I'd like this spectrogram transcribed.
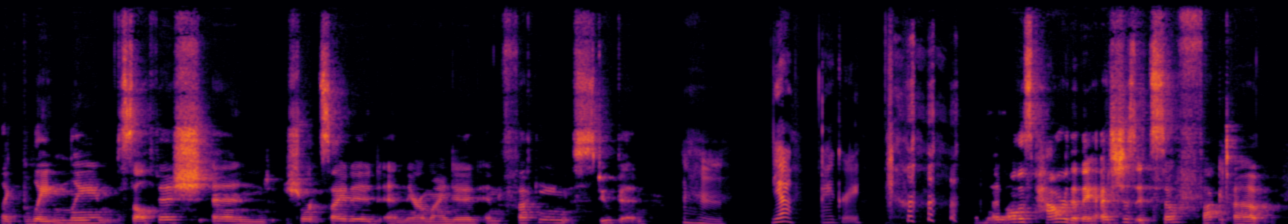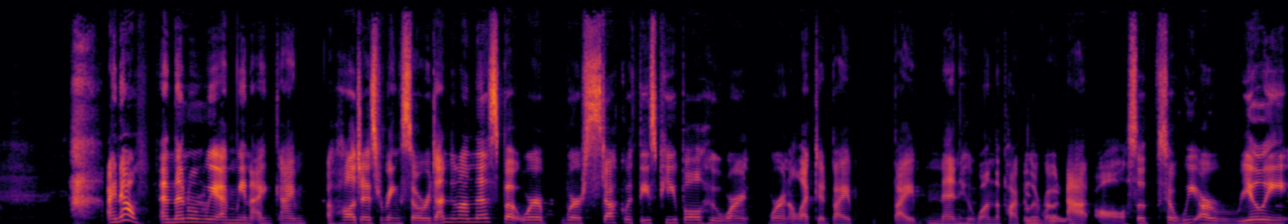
like blatantly selfish and short sighted and narrow minded and fucking stupid. Mm-hmm. Yeah, I agree. and all this power that they have, it's just, it's so fucked up. I know. And then when we, I mean, I, I apologize for being so redundant on this, but we're, we're stuck with these people who weren't, weren't elected by, by men who won the popular mm-hmm. vote at all. So, so we are really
